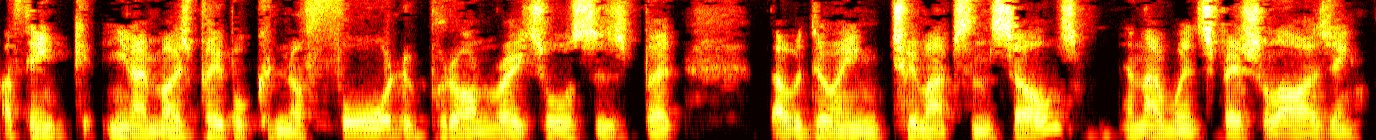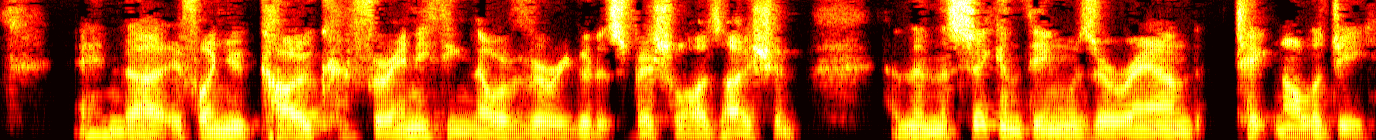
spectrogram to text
I think, you know, most people couldn't afford to put on resources, but they were doing too much themselves and they weren't specializing. And uh, if I knew Coke for anything, they were very good at specialization. And then the second thing was around technology.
